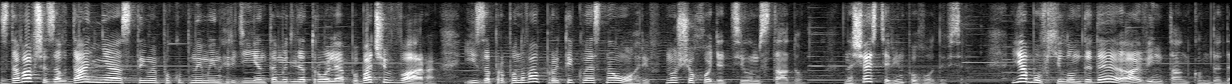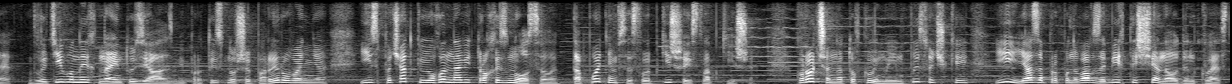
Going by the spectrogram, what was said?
Здававши завдання з тими покупними інгредієнтами для троля, побачив вара і запропонував пройти квест на огрів, ну що ходять цілим стадом. На щастя, він погодився. Я був хілом ДД, а він танком ДД. Влетів у них на ентузіазмі, протиснувши парирування, і спочатку його навіть трохи зносили, та потім все слабкіше і слабкіше. Коротше, натовкли ми їм писочки, і я запропонував забігти ще на один квест,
